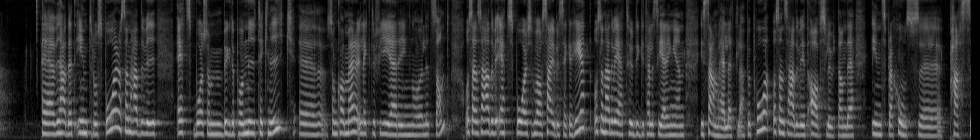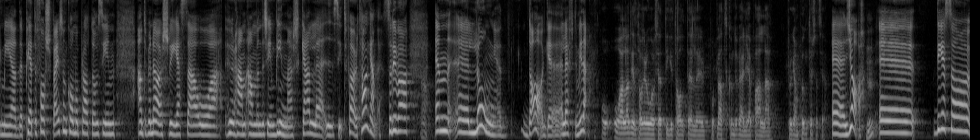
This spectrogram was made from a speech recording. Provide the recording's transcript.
Eh, vi hade ett introspår och sen hade vi ett spår som byggde på ny teknik eh, som kommer, elektrifiering och lite sånt. Och sen så hade vi ett spår som var cybersäkerhet och sen hade vi ett hur digitaliseringen i samhället löper på. Och sen så hade vi ett avslutande inspirationspass med Peter Forsberg som kom och pratade om sin entreprenörsresa och hur han använder sin vinnarskalle i sitt företagande. Så det var en eh, lång dag eh, eller eftermiddag. Och, och alla deltagare oavsett digitalt eller på plats kunde välja på alla programpunkter så att säga. Eh, ja, eh, det så,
